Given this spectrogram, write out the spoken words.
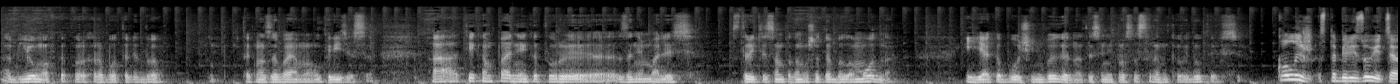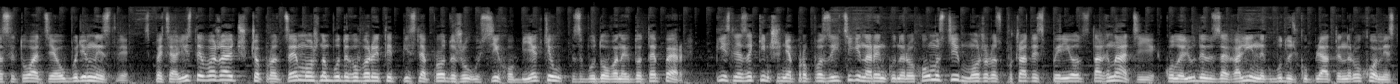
объемах, в которых работали до так называемого кризиса. А те компании, которые занимались строительством, потому что это было модно и якобы очень выгодно, то есть они просто с рынка уйдут и все. Коли ж стабілізується ситуація у будівництві, спеціалісти вважають, що про це можна буде говорити після продажу усіх об'єктів, збудованих дотепер. Після закінчення пропозиції на ринку нерухомості може розпочатись період стагнації, коли люди взагалі не будуть купляти нерухомість,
